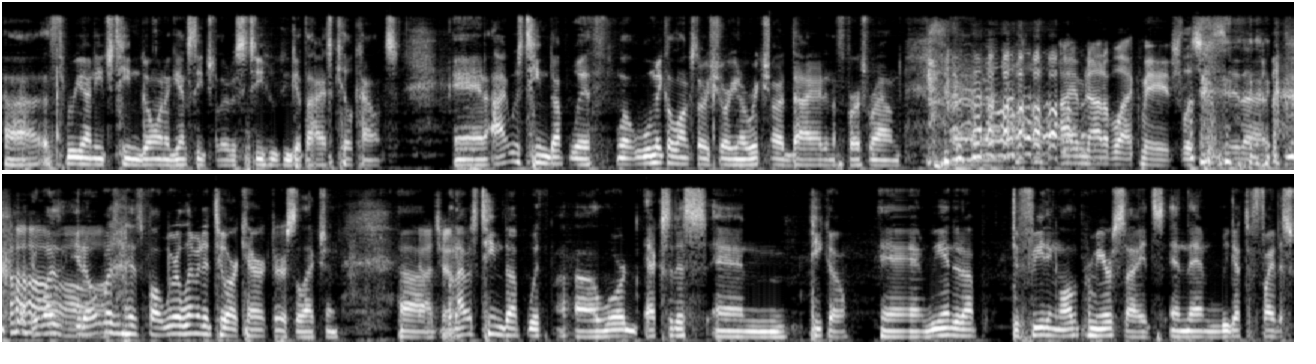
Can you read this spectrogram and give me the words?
uh, three on each team going against each other to see who could get the highest kill counts. And I was teamed up with, well, we'll make a long story short, you know, Rickshaw died in the first round. And, uh, I am not a black mage. Let's just say that. it was, you know, it wasn't his fault. We were limited to our character selection. Um, Gotcha. But I was teamed up with uh, Lord Exodus and Pico, and we ended up defeating all the premier sites, and then we got to fight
